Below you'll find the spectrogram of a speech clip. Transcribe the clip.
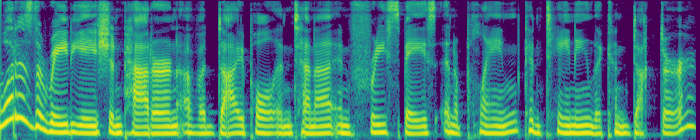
what is the radiation pattern of a dipole antenna in free space in a plane containing the conductor?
